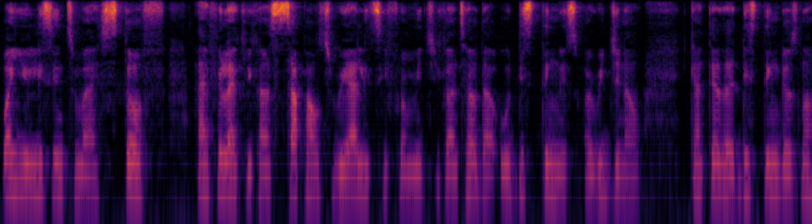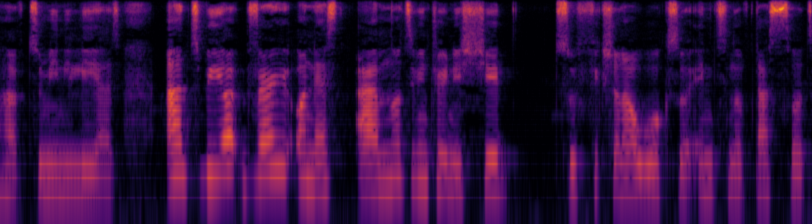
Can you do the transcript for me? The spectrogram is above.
When you listen to my stuff, I feel like you can sap out reality from it. You can tell that, oh, this thing is original. You can tell that this thing does not have too many layers. And to be very honest, I'm not even throwing a shade to fictional works or anything of that sort.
